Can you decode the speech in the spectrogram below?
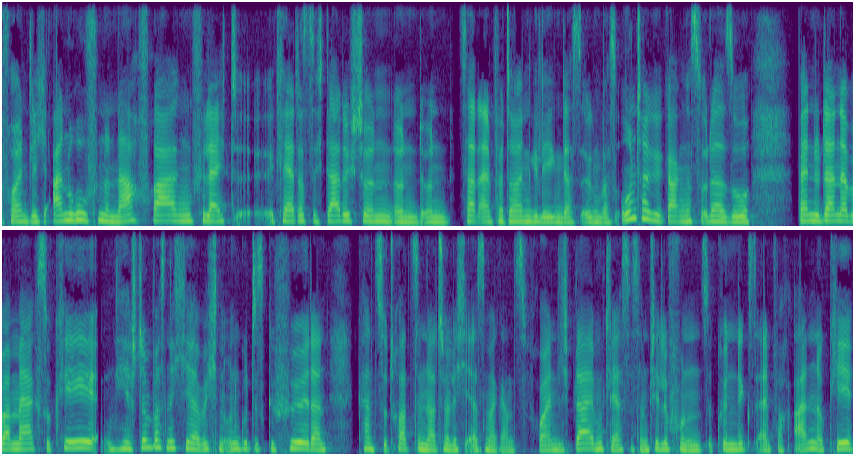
freundlich anrufen und nachfragen. Vielleicht erklärt es sich dadurch schon und, und es hat einfach daran gelegen, dass irgendwas untergegangen ist oder so. Wenn du dann aber merkst, okay, hier stimmt was nicht, hier habe ich ein ungutes Gefühl, dann kannst du trotzdem natürlich erstmal ganz freundlich bleiben, klärst das am Telefon und kündigst einfach an, okay,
